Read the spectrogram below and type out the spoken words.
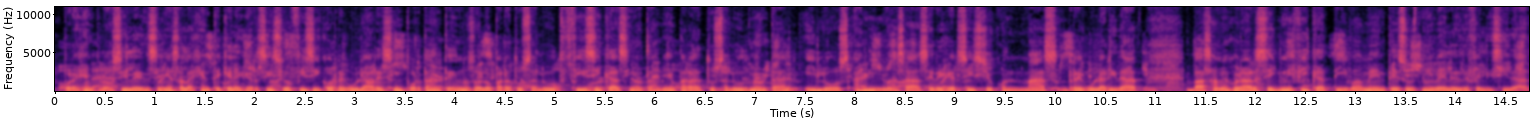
Por ejemplo, si le enseñas a la gente que el ejercicio físico regular es importante no solo para tu salud física, sino también para tu salud mental y los animas a hacer ejercicio con más regularidad, vas a mejorar significativamente sus niveles de felicidad.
